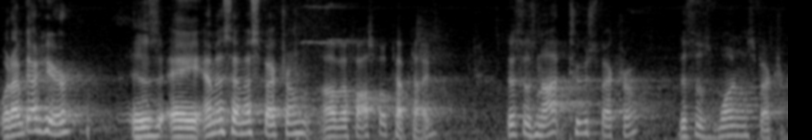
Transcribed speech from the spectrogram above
what I've got here is a MSMS spectrum of a phosphopeptide. This is not two spectra, this is one spectrum.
